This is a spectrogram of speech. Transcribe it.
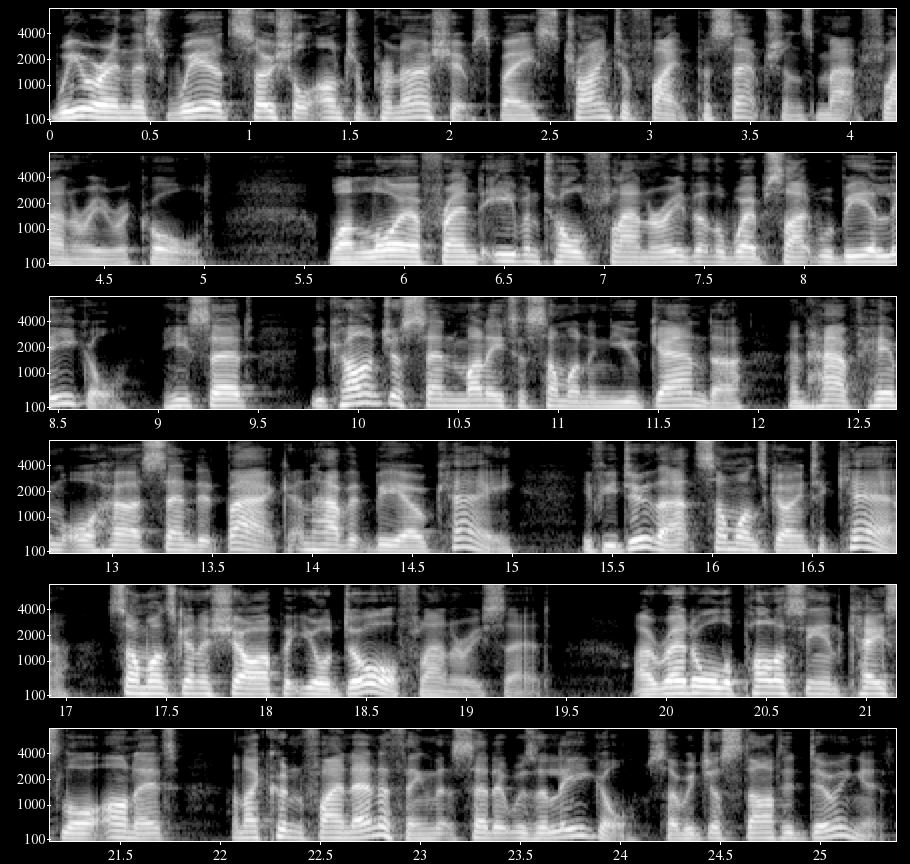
We were in this weird social entrepreneurship space trying to fight perceptions, Matt Flannery recalled. One lawyer friend even told Flannery that the website would be illegal. He said, You can't just send money to someone in Uganda and have him or her send it back and have it be okay. If you do that, someone's going to care. Someone's going to show up at your door, Flannery said. I read all the policy and case law on it, and I couldn't find anything that said it was illegal, so we just started doing it.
